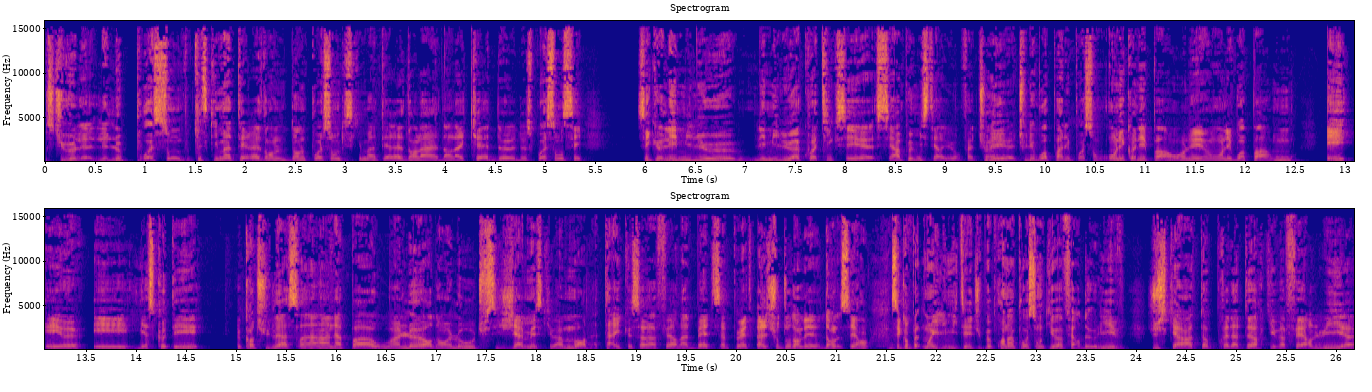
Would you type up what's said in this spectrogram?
si tu veux, le, poisson, qu'est-ce qui m'intéresse dans le, poisson, qu'est-ce qui m'intéresse dans la, dans la quête de, de ce poisson, c'est c'est que les milieux, les milieux aquatiques, c'est, un peu mystérieux en fait. Tu les, tu les vois pas les poissons, on les connaît pas, on les, on les voit pas. Et et euh, et il y a ce côté quand tu laisses un, un appât ou un leurre dans l'eau, tu sais jamais ce qui va mordre, la taille que ça va faire, la bête, ça peut être. euh, Surtout dans, les, dans l'océan, c'est complètement illimité. Tu peux prendre un poisson qui va faire deux livres jusqu'à un top prédateur qui va faire lui. euh,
